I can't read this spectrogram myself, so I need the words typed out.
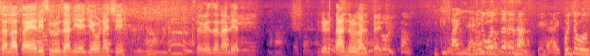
चला तयारी सुरू झाली आहे जेवणाची. सगळेजण आलेत. इकडे तांदूळ घालतायत. किती पाहिजे झाली होत ते सांग होते होत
